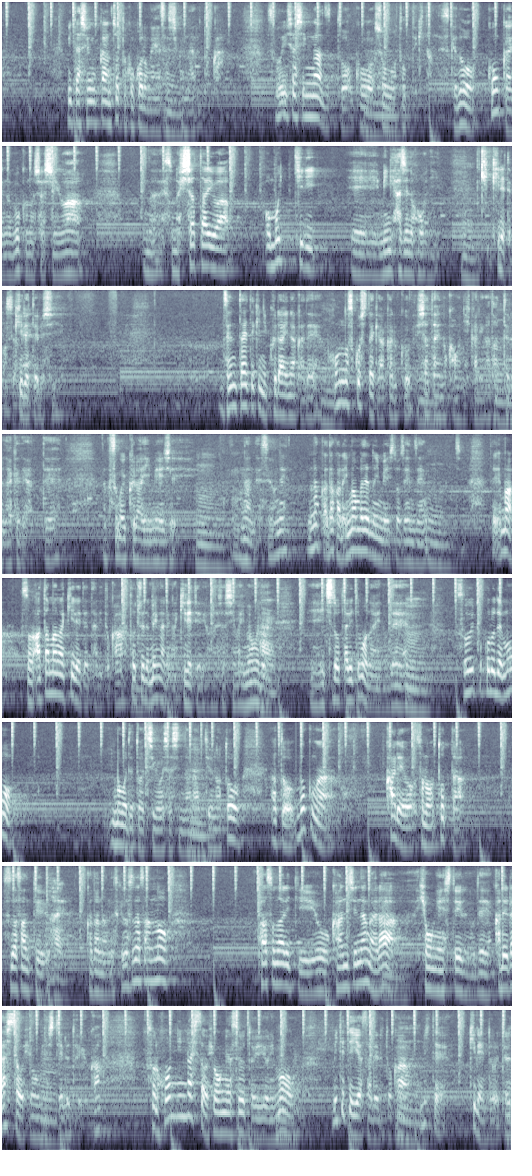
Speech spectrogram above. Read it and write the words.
見た瞬間ちょっと心が優しくなるとか、うん、そういう写真がずっとこう賞を取ってきたんですけど今回の僕の写真はその被写体は思いっきり、えー、右端の方に切れてますよね。切れてるし。全体的に暗い中で、ほんの少しだけ明るく被写体の顔に光が当たってるだけであって、なんかすごい暗いイメージなんですよね。なんかだから今までのイメージと全然、でまあその頭が切れてたりとか途中で眼鏡が切れてるような写真は今まで、はい。えー一度たりともないので、うん。そういうところでも今までとは違う写真だなっていうのと、あと僕が彼をその撮った須田さんっていうはい。方なんですけど、須田さんのパーソナリティを感じながら表現しているので、彼らしさを表現しているというか、その本人らしさを表現するというよりも、見てて癒されるとか、うん。見て綺麗に撮れてる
